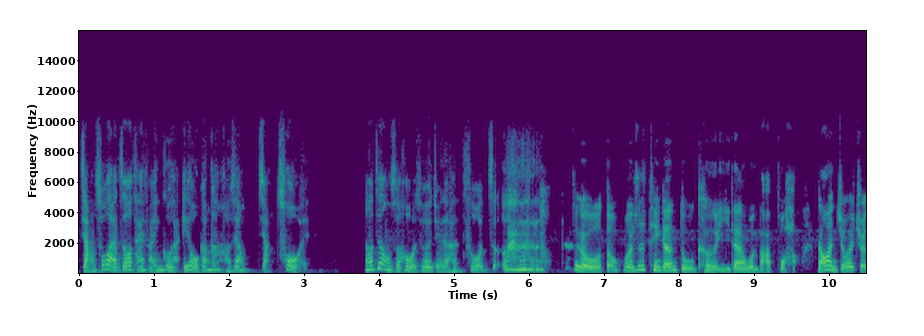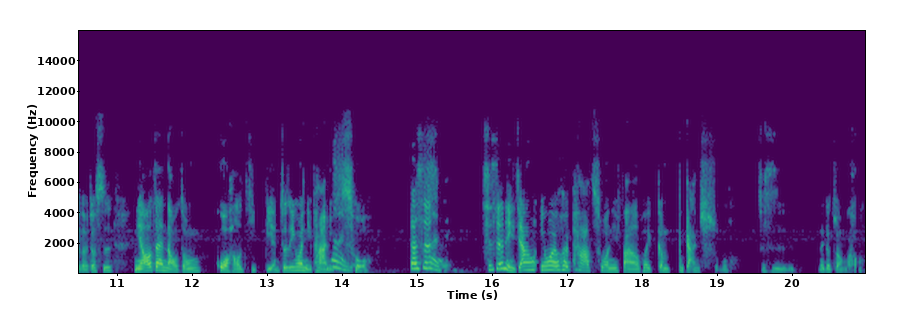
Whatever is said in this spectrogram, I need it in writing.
讲出来之后才反应过来，哎，我刚刚好像讲错，哎，然后这种时候我就会觉得很挫折。这个我懂，我是听跟读可以，但是文法不好，然后你就会觉得就是你要在脑中过好几遍，就是因为你怕你错。但是其实你这样，因为会怕错，你反而会更不敢说，就是那个状况。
